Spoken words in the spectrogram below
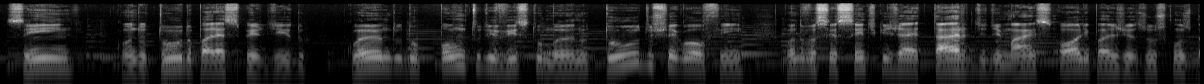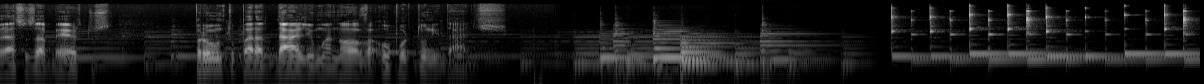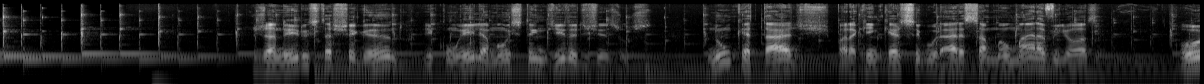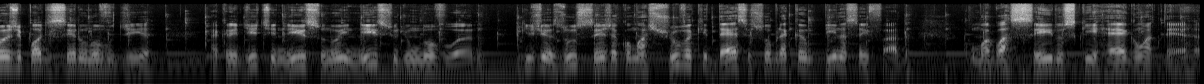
Sim, quando tudo parece perdido, quando, do ponto de vista humano, tudo chegou ao fim, quando você sente que já é tarde demais, olhe para Jesus com os braços abertos, pronto para dar-lhe uma nova oportunidade. Janeiro está chegando e com ele a mão estendida de Jesus. Nunca é tarde para quem quer segurar essa mão maravilhosa. Hoje pode ser um novo dia. Acredite nisso no início de um novo ano. Que Jesus seja como a chuva que desce sobre a campina ceifada, como aguaceiros que regam a terra.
